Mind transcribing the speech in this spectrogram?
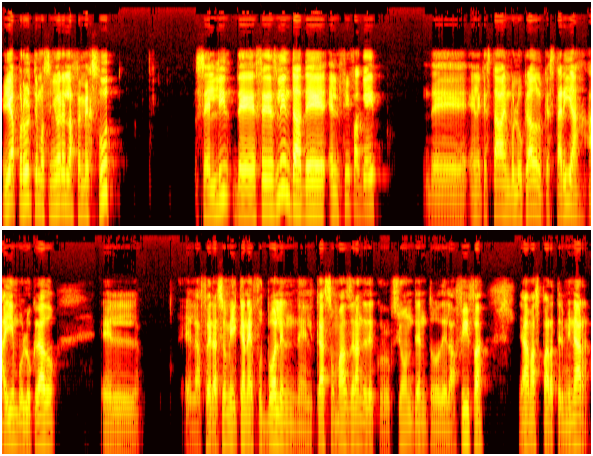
Y ya por último, señores, la Femex Food se, deslinda del FIFA Gate en el que estaba involucrado, el que estaría ahí involucrado la Federación Mexicana de Fútbol en el caso más grande de corrupción dentro de la FIFA. Ya más para terminar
